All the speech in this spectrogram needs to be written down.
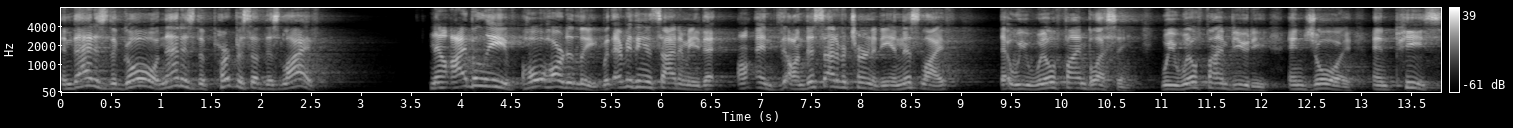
and that is the goal, and that is the purpose of this life. Now, I believe wholeheartedly with everything inside of me that on, on this side of eternity, in this life, that we will find blessing, we will find beauty and joy and peace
